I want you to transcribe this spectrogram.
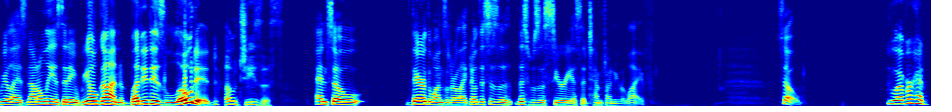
realize not only is it a real gun, but it is loaded. Oh Jesus! And so they're the ones that are like, no, this is a this was a serious attempt on your life. So whoever had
